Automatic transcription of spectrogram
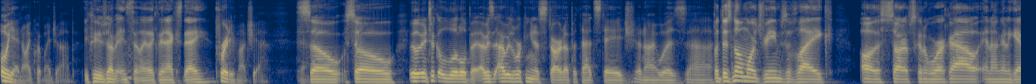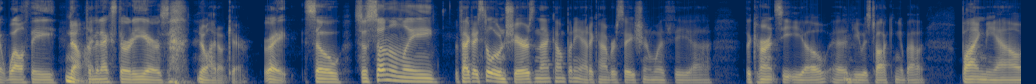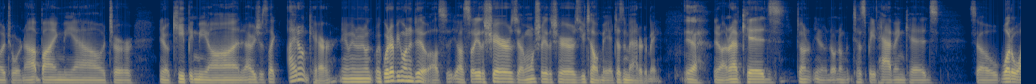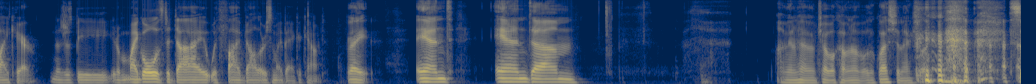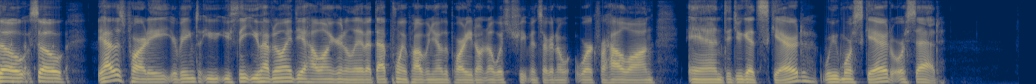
oh yeah, no, I quit my job. You quit your job instantly, like the next day? Pretty much, yeah. So, so, It, took a little bit. I was I was working in a startup at that stage, and I was. Uh, but there's no more dreams of like, oh, this startup's going to work out and I'm going to get wealthy No, for I- the next 30 years. no, I don't care. right. So, so suddenly, In fact, I still own shares in that company. I had a conversation with the uh, the current CEO, and he was talking about buying me out or not buying me out or you know keeping me on. And I was just like, I don't care. I mean, like whatever you want to do, I'll I'll sell you the shares. I won't show you the shares. You tell me. It doesn't matter to me. yeah. You know, I don't have kids. Don't you know? Don't anticipate having kids. So what do I care? It'll just be you know. My goal is to die with five dollars in my bank account. Right. And and um I mean I'm having trouble coming up with a question actually. so so you have this party, you're being t- you you think you have no idea how long you're going to live at that point probably when you have the party you don't know which treatments are going to work for how long and did you get scared? Were you more scared or sad?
